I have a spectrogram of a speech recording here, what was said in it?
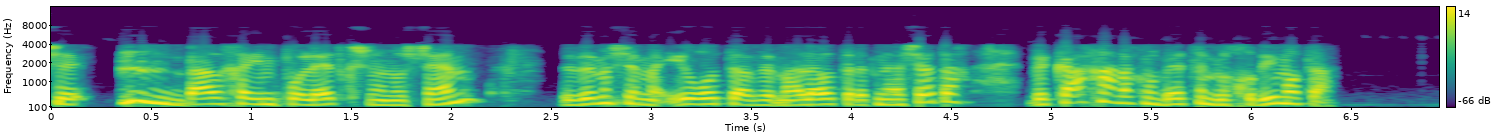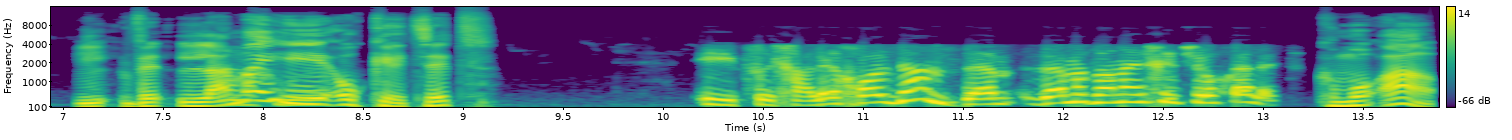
שבעל חיים פולט כשהוא נושם, וזה מה שמאיר אותה ומעלה אותה לפני השטח, וככה אנחנו בעצם לוכדים אותה. ולמה אנחנו... היא עוקצת? היא צריכה לאכול דם, זה, זה המזון היחיד שהיא אוכלת. כמו, אה,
